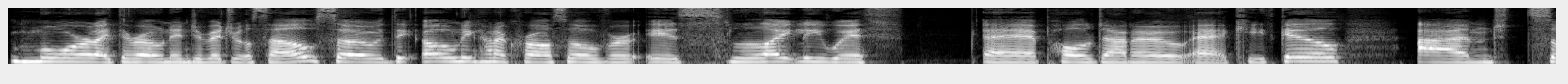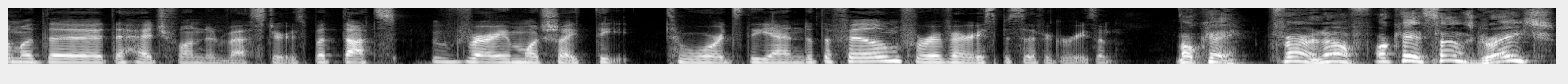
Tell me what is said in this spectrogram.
more like their own individual selves. So the only kind of crossover is slightly with uh, Paul Dano, uh, Keith Gill, and some of the the hedge fund investors. But that's very much like the towards the end of the film for a very specific reason. Okay, fair enough. Okay, it sounds great.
